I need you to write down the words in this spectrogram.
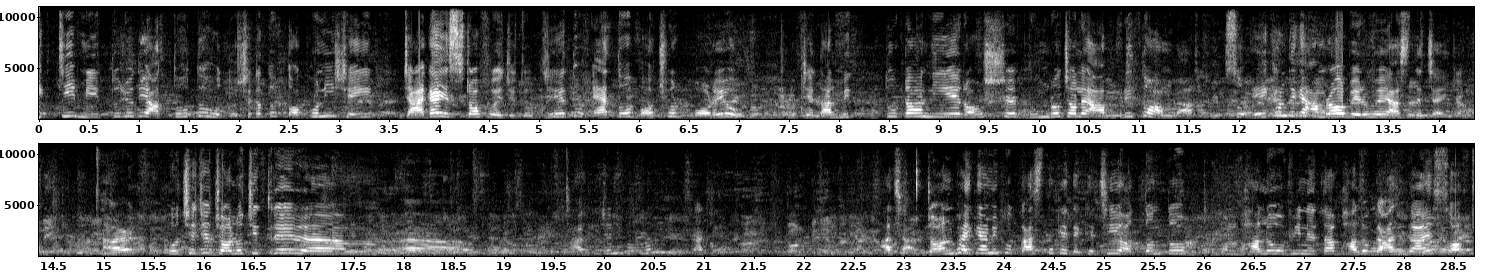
একটি মৃত্যু যদি আত্মহত্যা হতো, সেটা তো তখনই সেই জায়গায় স্টপ হয়ে যেত। যেহেতু এত বছর পরেও যে তার মৃত্যুটা নিয়ে রহস্যের ধূম্রজলে আবৃত আমরা সো এইখান থেকে আমরাও বের হয়ে আসতে চাই। আর হচ্ছে যে চলচ্চিত্রের আচ্ছা জন ভাইকে আমি খুব কাছ থেকে দেখেছি। অত্যন্ত ভালো অভিনেতা, ভালো গান গায়, সফট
